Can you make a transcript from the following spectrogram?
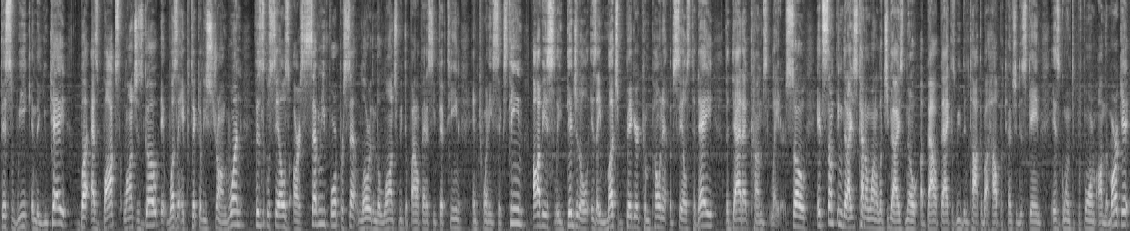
this week in the UK, but as boxed launches go, it wasn't a particularly strong one. Physical sales are 74% lower than the launch week of Final Fantasy 15 in 2016. Obviously, digital is a much bigger component of sales today. The data comes later. So it's something that I just kind of want to let you guys know about that because we've been talking about how potentially this game is going to perform on the market.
